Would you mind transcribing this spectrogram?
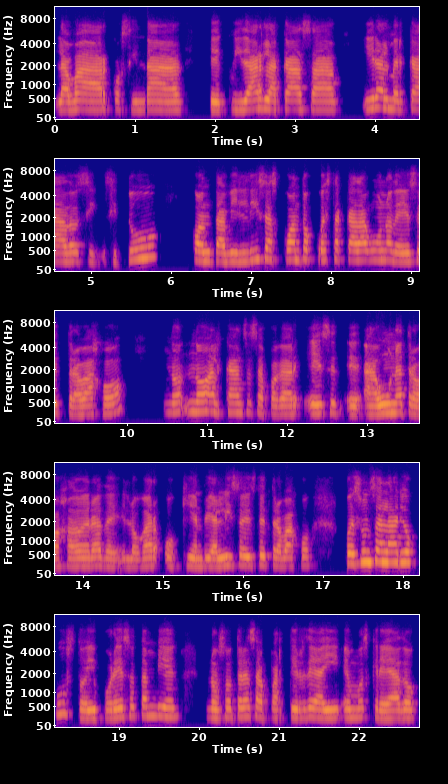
lavar, cocinar, eh, cuidar la casa, ir al mercado. Si, si tú contabilizas cuánto cuesta cada uno de ese trabajo, no, no alcanzas a pagar ese, eh, a una trabajadora del hogar o quien realiza este trabajo, pues un salario justo. Y por eso también nosotras a partir de ahí hemos creado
